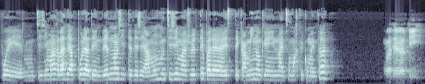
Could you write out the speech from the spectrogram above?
Pues muchísimas gracias por atendernos y te deseamos muchísima suerte para este camino que no ha hecho más que comenzar. Gracias a ti.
